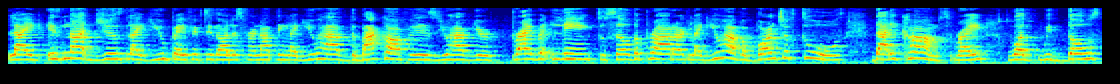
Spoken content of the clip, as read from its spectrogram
like it's not just like you pay $50 for nothing. Like you have the back office you have your private link to sell the product. Like you have a bunch of tools that it comes right? What with those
